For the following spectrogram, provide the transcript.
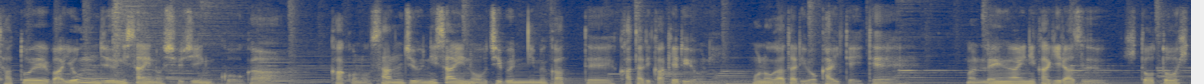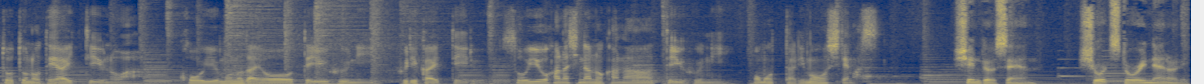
例えば42歳の主人公が過去の32歳の自分に向かって語りかけるように物語を書いていて、まあ、恋愛に限らず人と人との出会いっていうのはこういうものだよっていうふうに振り返っているそういうお話なのかなっていうふうに思ったりもしてます。Shingo san. Short story nanoni.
